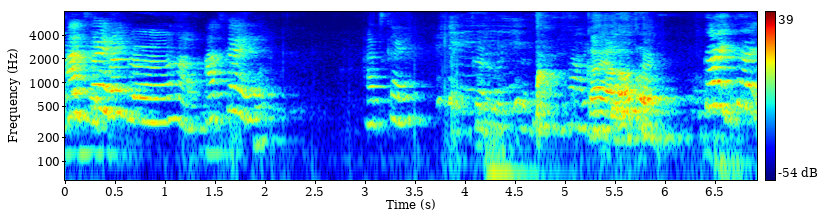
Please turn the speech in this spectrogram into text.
आज काय आज काय आज काय काय आला आज काय काय काय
